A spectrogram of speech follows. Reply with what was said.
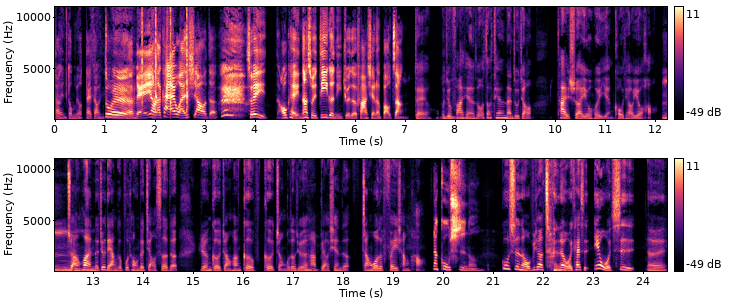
导演都没有带到你这边，对，没有了，开玩笑的。所以 OK，那所以第一个你觉得发现了宝藏？对，我就发现了说，我操，天，男主角。太帅又会演，口条又好，嗯，转换的就两个不同的角色的人格转换各各种，我都觉得他表现的、嗯、掌握的非常好。那故事呢？故事呢？我必须要承认，我一开始因为我是呃，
